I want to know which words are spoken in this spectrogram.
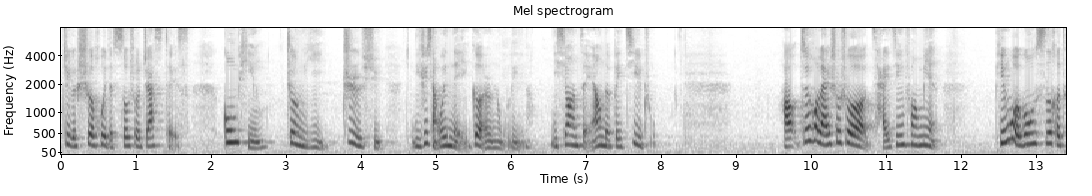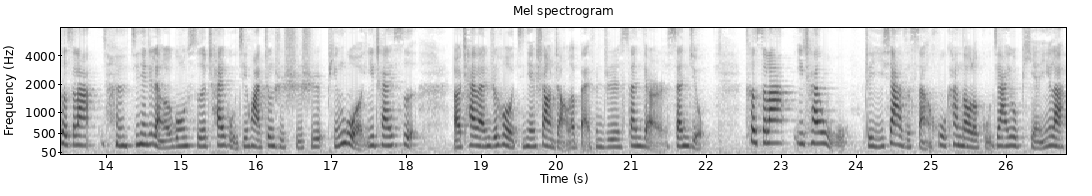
这个社会的 social justice，公平、正义、秩序，你是想为哪一个而努力呢？你希望怎样的被记住？好，最后来说说财经方面，苹果公司和特斯拉，今天这两个公司拆股计划正式实施，苹果一拆四。然后拆完之后，今天上涨了百分之三点三九，特斯拉一拆五，这一下子散户看到了股价又便宜了，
